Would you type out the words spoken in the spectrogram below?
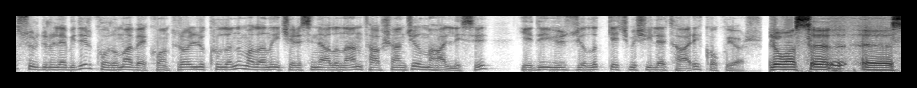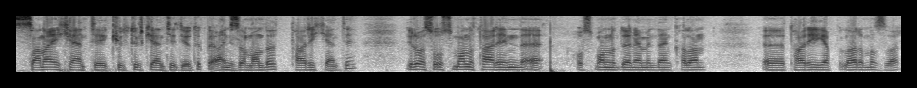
sürdürülebilir koruma ve kontrollü kullanım alanı içerisine alınan Tavşancıl Mahallesi 700 yıllık geçmişiyle tarih kokuyor. Dilovası e, sanayi kenti, kültür kenti diyorduk ve aynı zamanda tarih kenti. Dilovası Osmanlı tarihinde, Osmanlı döneminden kalan e, tarihi yapılarımız var.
